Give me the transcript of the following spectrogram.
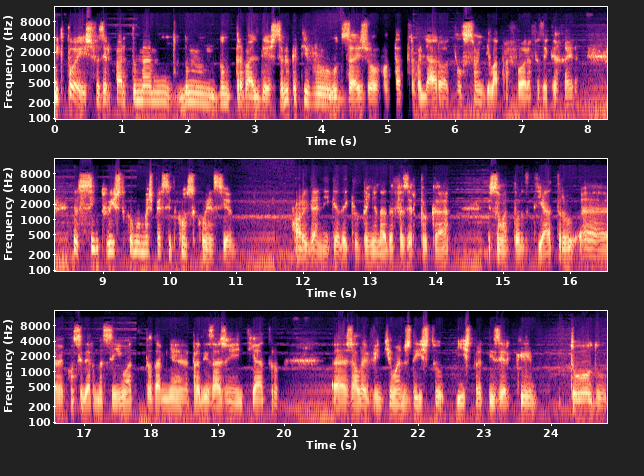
E depois, fazer parte de, uma, de, um, de um trabalho destes. Eu nunca tive o desejo ou a vontade de trabalhar ou aquele sonho de ir lá para fora fazer carreira. Eu sinto isto como uma espécie de consequência orgânica daquilo que tenho andado a fazer por cá eu sou um ator de teatro, uh, considero-me assim, toda a minha aprendizagem em teatro. Uh, já levo 21 anos disto, e isto para dizer que todo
